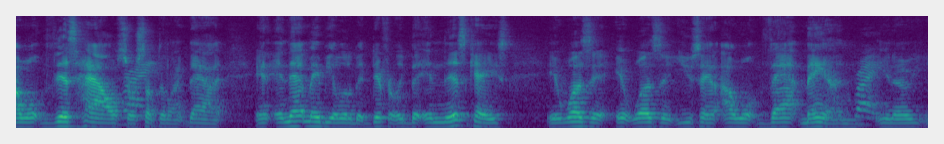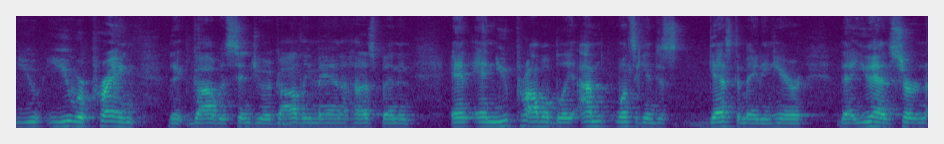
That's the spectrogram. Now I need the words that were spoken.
I want this house or something like that and and that may be a little bit differently but in this case it wasn't it wasn't you saying I want that man Right. you know you you were praying that God would send you a godly mm-hmm. man a husband and and and you probably I'm once again just guesstimating here that you had certain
